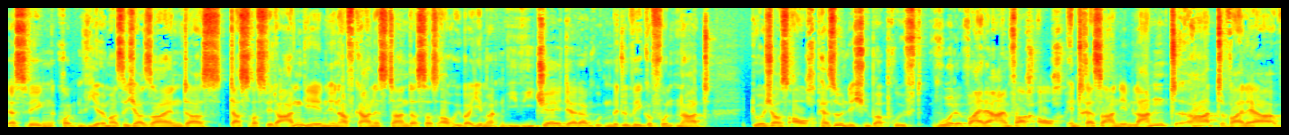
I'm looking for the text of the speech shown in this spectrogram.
Deswegen konnten wir immer sicher sein, dass das, was wir da angehen in Afghanistan, dass das auch über jemanden wie VJ, der da einen guten Mittelweg gefunden hat, durchaus auch persönlich überprüft wurde, weil er einfach auch Interesse an dem Land hat, weil er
